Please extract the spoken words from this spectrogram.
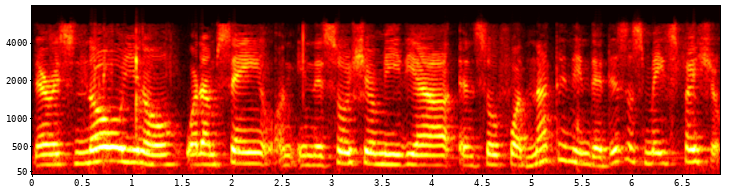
There is no, you know, what I'm saying on, in the social media and so forth. Nothing in there. This is made special.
